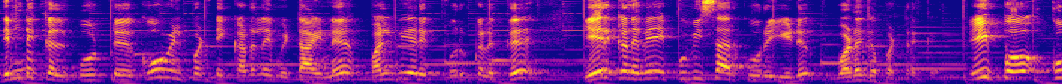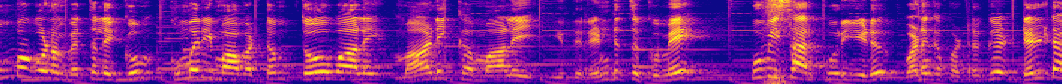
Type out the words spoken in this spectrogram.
திண்டுக்கல் போட்டு கோவில்பட்டி கடலை மிட்டாய்னு பல்வேறு பொருட்களுக்கு ஏற்கனவே புவிசார் குறியீடு வழங்கப்பட்டிருக்கு. இப்போ கும்பகோணம் வெத்தலைக்கும் குமரி மாவட்டம் தோவாலை மாணிக்க மாலை இது ரெண்டுத்துக்குமே புவிசார் குறியீடு வழங்கப்பட்டிருக்கு. டெல்டா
